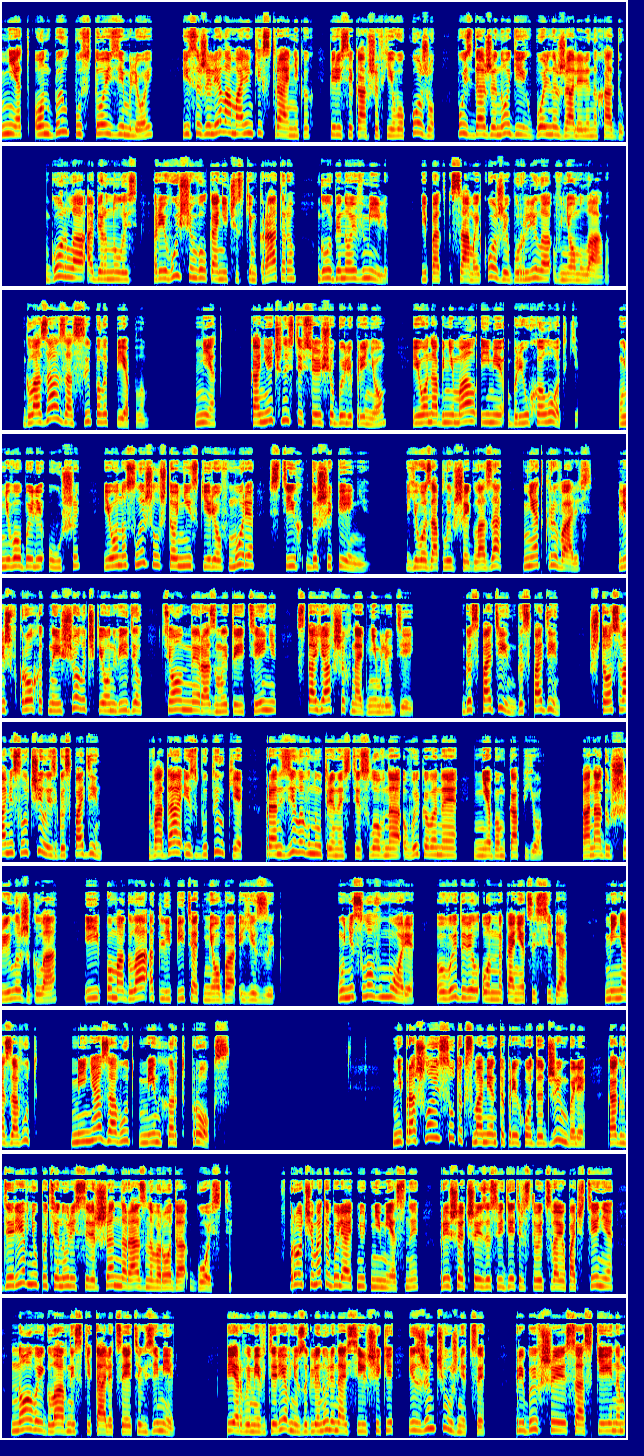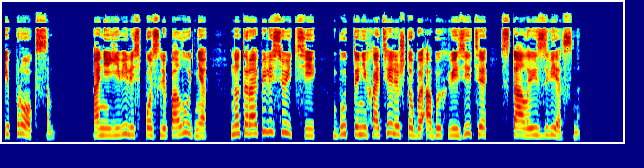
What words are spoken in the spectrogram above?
Нет, он был пустой землей и сожалел о маленьких странниках, пересекавших его кожу, пусть даже ноги их больно жалили на ходу. Горло обернулось ревущим вулканическим кратером глубиной в милю, и под самой кожей бурлила в нем лава. Глаза засыпало пеплом. Нет, конечности все еще были при нем, и он обнимал ими брюхо лодки. У него были уши, и он услышал, что низкий рев моря стих до шипения. Его заплывшие глаза не открывались, лишь в крохотные щелочки он видел темные размытые тени стоявших над ним людей. «Господин, господин, что с вами случилось, господин?» Вода из бутылки пронзила внутренности, словно выкованное небом копье. Она душила, жгла, и помогла отлепить от неба язык. Унесло в море, выдавил он наконец из себя. «Меня зовут... Меня зовут Минхард Прокс». Не прошло и суток с момента прихода Джимбели, как в деревню потянулись совершенно разного рода гости. Впрочем, это были отнюдь не местные, пришедшие засвидетельствовать свое почтение новой главной скиталицы этих земель. Первыми в деревню заглянули носильщики из жемчужницы, прибывшие со Скейном и Проксом. Они явились после полудня, но торопились уйти, будто не хотели, чтобы об их визите стало известно.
